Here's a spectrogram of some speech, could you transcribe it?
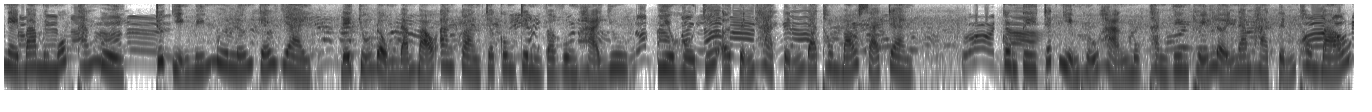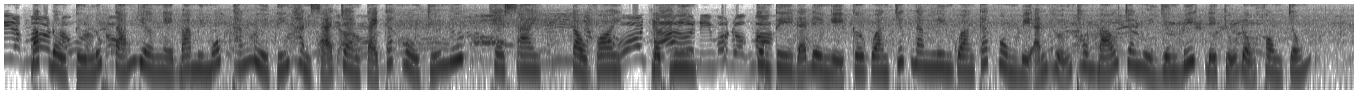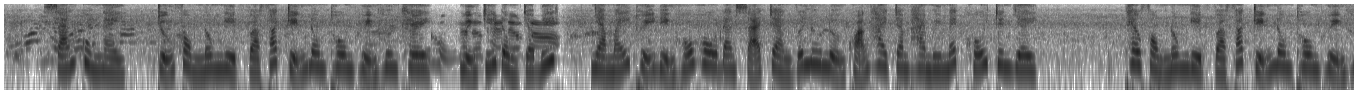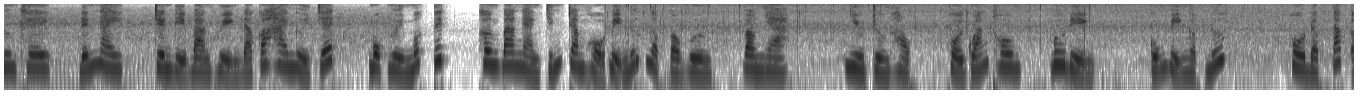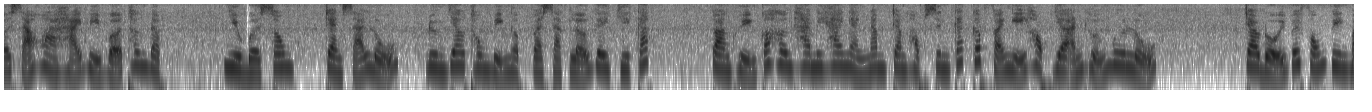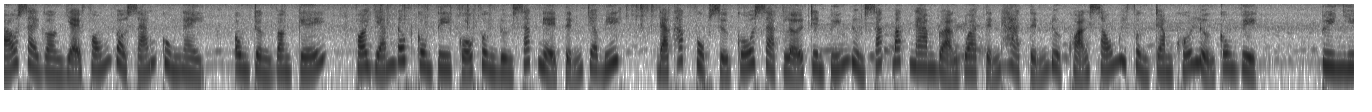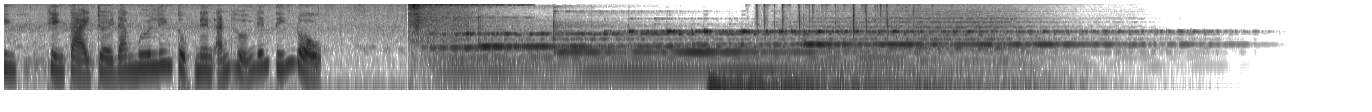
Ngày 31 tháng 10, trước diễn biến mưa lớn kéo dài, để chủ động đảm bảo an toàn cho công trình và vùng hạ du, nhiều hồ chứa ở tỉnh Hà Tĩnh đã thông báo xả tràn. Công ty trách nhiệm hữu hạn một thành viên thủy lợi Nam Hà Tĩnh thông báo, bắt đầu từ lúc 8 giờ ngày 31 tháng 10 tiến hành xả tràn tại các hồ chứa nước, khe sai, tàu voi, bộc nguyên. Công ty đã đề nghị cơ quan chức năng liên quan các vùng bị ảnh hưởng thông báo cho người dân biết để chủ động phòng chống. Sáng cùng ngày, trưởng phòng nông nghiệp và phát triển nông thôn huyện Hương Khê, Nguyễn Trí Đồng cho biết, nhà máy thủy điện Hố Hô đang xả tràn với lưu lượng khoảng 220 mét khối trên giây. Theo phòng nông nghiệp và phát triển nông thôn huyện Hương Khê, đến nay, trên địa bàn huyện đã có hai người chết, một người mất tích, hơn 3.900 hộ bị nước ngập vào vườn, vào nhà. Nhiều trường học, hội quán thôn, bưu điện cũng bị ngập nước. Hồ đập tắc ở xã Hòa Hải bị vỡ thân đập. Nhiều bờ sông, tràn xả lũ, đường giao thông bị ngập và sạt lở gây chia cắt. Toàn huyện có hơn 22.500 học sinh các cấp phải nghỉ học do ảnh hưởng mưa lũ. Trao đổi với phóng viên báo Sài Gòn Giải phóng vào sáng cùng ngày, ông Trần Văn Kế, Phó Giám đốc Công ty Cổ phần Đường sắt Nghệ Tĩnh cho biết, đã khắc phục sự cố sạt lở trên tuyến đường sắt Bắc Nam đoạn qua tỉnh Hà Tĩnh được khoảng 60% khối lượng công việc. Tuy nhiên, hiện tại trời đang mưa liên tục nên ảnh hưởng đến tiến độ,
